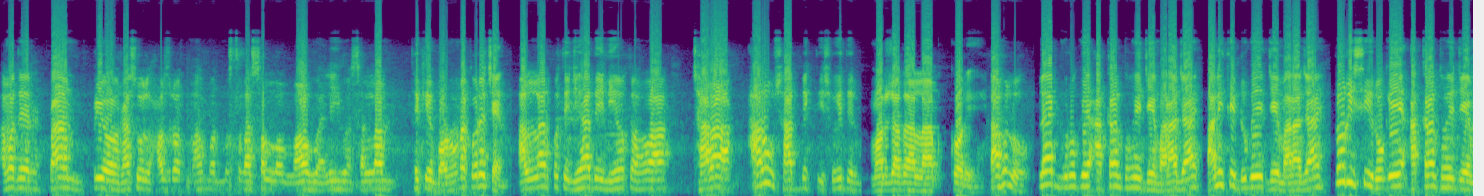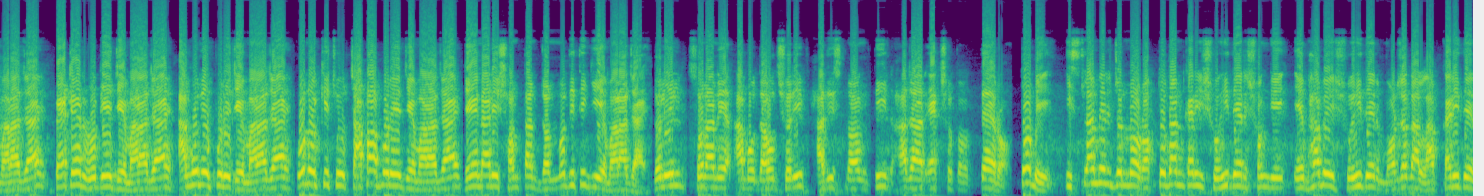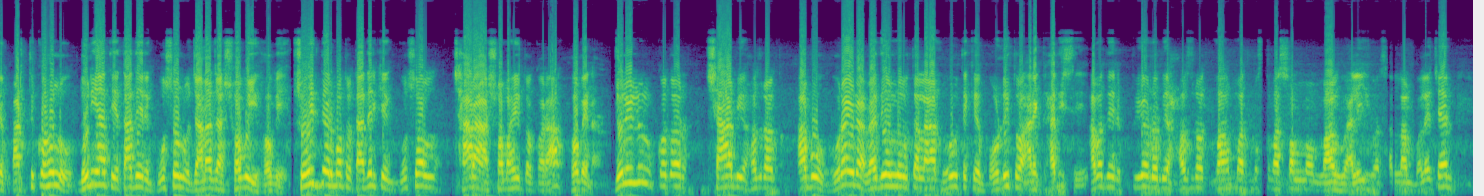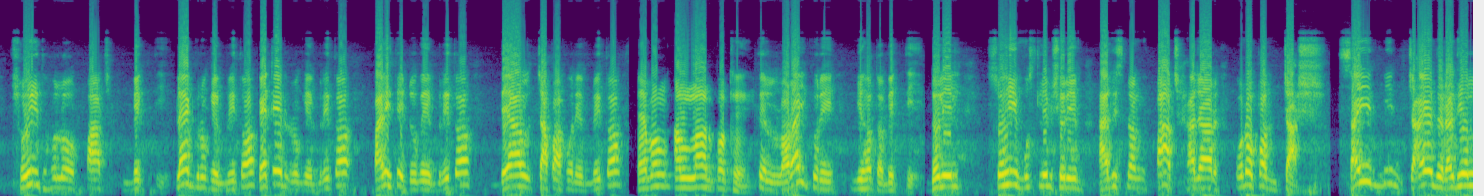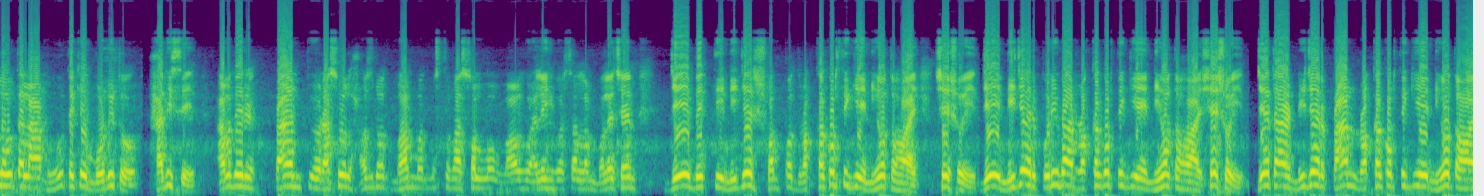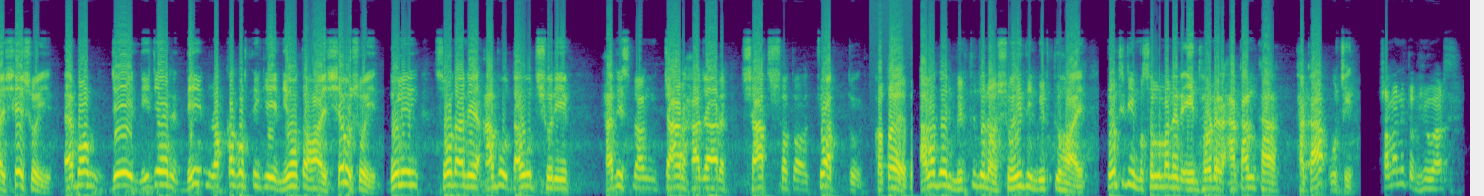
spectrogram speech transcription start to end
আমাদের প্রাণ প্রিয় রাসুল হজরত মোহাম্মদ মুস্তফা সাল্লাহ আলহিহাসাল্লাম থেকে বর্ণনা করেছেন, আল্লাহর প্রতি জিহাদে নিহত হওয়া ছাড়া আরও সাত ব্যক্তি শহীদের মর্যাদা লাভ করে। তা হলো, প্লেগ রোগে আক্রান্ত হয়ে যে মারা যায়, পানিতে ডুবে যে মারা যায় প্লোরিসি রোগে আক্রান্ত হয়ে যে মারা যায় পেটের রোগে যে মারা যায়, আগুনে পুড়ে যে মারা যায়, কোনো কিছু চাপা পড়ে যে মারা যায়, যে নারী সন্তান জন্ম দিতে গিয়ে মারা যায়। দলিল, সোনানে আবু দাউদ শরীফ, হাদিস নং তিন হাজার একশত তেরো। তবে ইসলামের জন্য রক্তদানকারী শহীদের সঙ্গে এভাবে শহীদের মর্যাদা লাভকারীদের পার্থক্য হলো, দুনিয়াতে তাদের গোসল জানাজা সবই হবে। শহীদদের মতো তাদেরকে গোসল ছাড়া সমাহিত করা হবে না। জলিলুল কদর সাহাবী হজরত আবু হুরাইরা রাদিয়াল্লাহু তাআলা আনহু থেকে বর্ণিত আরেক হাদিসে আমাদের প্রিয় নবী হযরত মুহাম্মদ মুস্তাফা সাল্লাল্লাহু আলাইহি ওয়াসাল্লাম বলেছেন, শহীদ হলো পাঁচ ব্যক্তি। প্লেগ রোগে মৃত, পেটের রোগে মৃত পানিতে ডুবে মৃত, দেয়াল চাপা পড়ে মৃত এবং আল্লাহর পথে লড়াই করে নিহত ব্যক্তি। দলিল সহি মুসলিম শরীফ, হাদিস নং পাঁচ হাজার উনপঞ্চাশ সাইদ বিন জায়েদ রাজিউল্লাহ তালু থেকে বর্ণিত হাদিসে আমাদের প্রাণপ্রিয় রাসূল হজরত মোহাম্মদ মুস্তফা সাল্লু আলহি ওয়াসাল্লাম বলেছেন যে ব্যক্তি নিজের সম্পদ রক্ষা করতে গিয়ে নিহত হয় সে শহীদ। যে নিজের পরিবার রক্ষা করতে গিয়ে নিহত হয় সে শহীদ। যে তার নিজের প্রাণ রক্ষা করতে গিয়ে নিহত হয় সে শহীদ। এবং যে নিজের দিন রক্ষা করতে গিয়ে নিহত হয় সেও শহীদ। দলিল সোনানে আবু দাউদ শরীফ হাদিস নং চার হাজার সাতশত চুয়াত্তর। অতএব আমাদের মৃত্যুর জন্য শহীদই মৃত্যু হয়। প্রতিটি মুসলমানের এই ধরনের আকাঙ্ক্ষা থাকা উচিত। সম্মানিত ভিউয়ার্স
